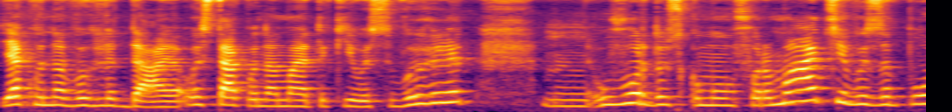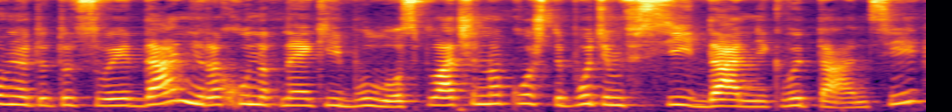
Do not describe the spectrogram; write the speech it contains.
як вона виглядає. Ось так вона має такий ось вигляд. У вордовському форматі ви заповнюєте тут свої дані, рахунок, на який було сплачено кошти, потім всі дані квитанції,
